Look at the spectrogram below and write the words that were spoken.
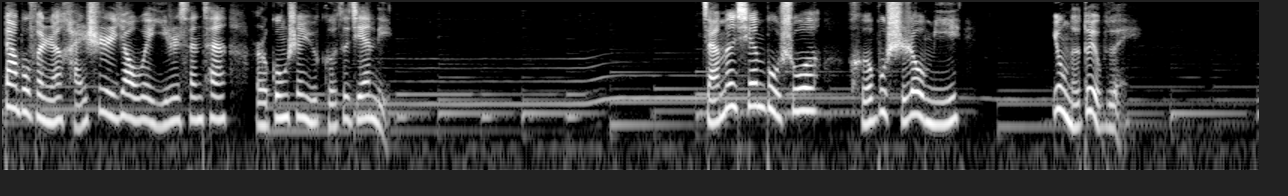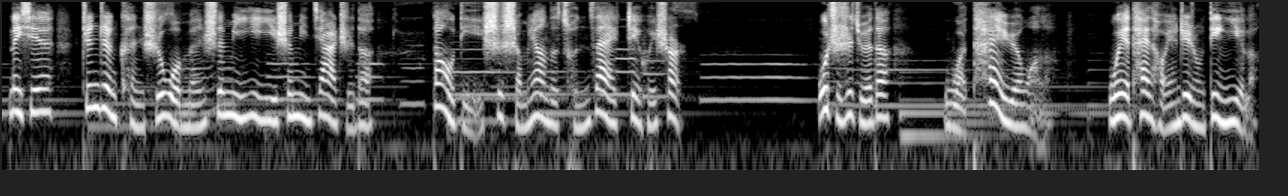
大部分人还是要为一日三餐而躬身于格子间里。咱们先不说。何不食肉糜？用的对不对？那些真正啃食我们生命意义、生命价值的，到底是什么样的存在？这回事儿，我只是觉得我太冤枉了，我也太讨厌这种定义了。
